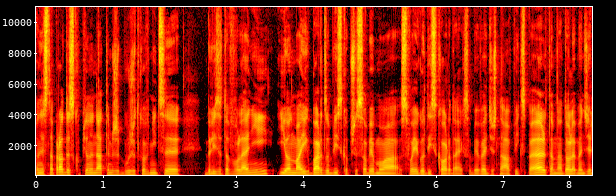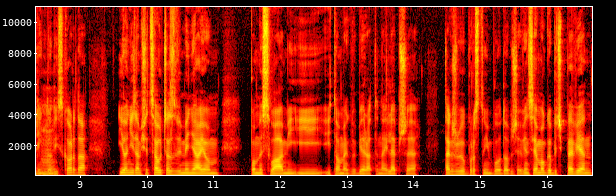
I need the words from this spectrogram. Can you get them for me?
On jest naprawdę skupiony na tym, żeby użytkownicy byli zadowoleni i on ma ich bardzo blisko przy sobie, bo ma swojego Discorda. Jak sobie wejdziesz na apix.pl, tam na dole będzie link Mhm. do Discorda i oni tam się cały czas wymieniają pomysłami i, i Tomek wybiera te najlepsze, tak żeby po prostu im było dobrze. Więc ja mogę być pewien,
